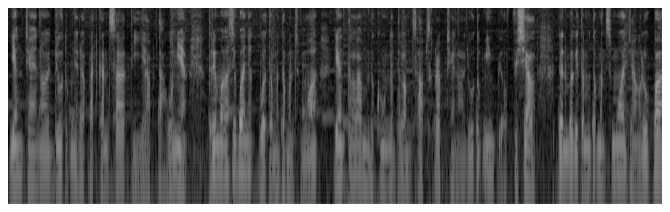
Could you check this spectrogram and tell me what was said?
yang channel YouTube-nya dapatkan setiap tahunnya. Terima kasih banyak buat teman-teman semua yang telah mendukung dan telah subscribe channel YouTube Mimpi Official dan bagi teman-teman semua jangan lupa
